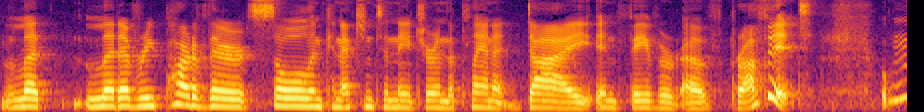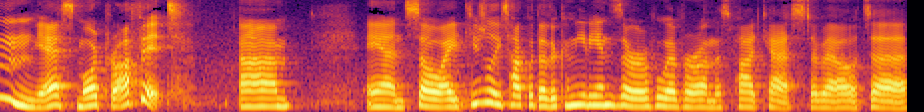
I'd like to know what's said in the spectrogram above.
let let every part of their soul and connection to nature and the planet die in favor of profit. Mm, yes, more profit. Um, and so I usually talk with other comedians or whoever on this podcast about uh,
